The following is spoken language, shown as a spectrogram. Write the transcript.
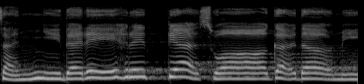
സന്നിധരേ ഹൃത്യ സ്വാഗതമേ.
